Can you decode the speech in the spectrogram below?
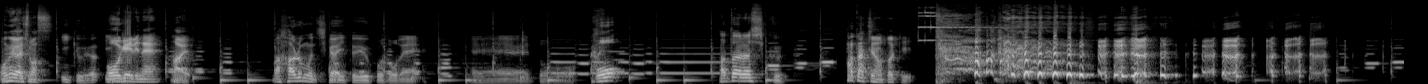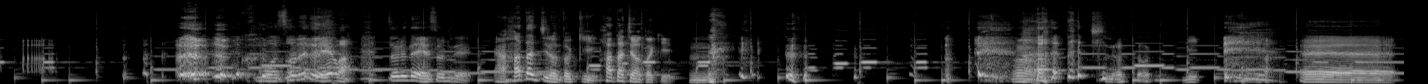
お願いします。いくよ？大喜利。利ね。はい。まあ、春も近いということで、えーと、お、新しく、二十歳の時。もうそれでええわ。それでええ、それでええ。あ二十歳の時、二十歳の時。うん、うん。二十歳の時に、えー、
